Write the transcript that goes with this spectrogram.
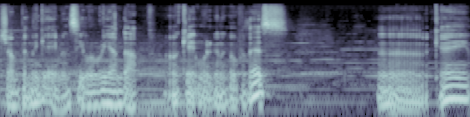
jump in the game and see where we end up. Okay, we're gonna go for this. Uh, okay.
